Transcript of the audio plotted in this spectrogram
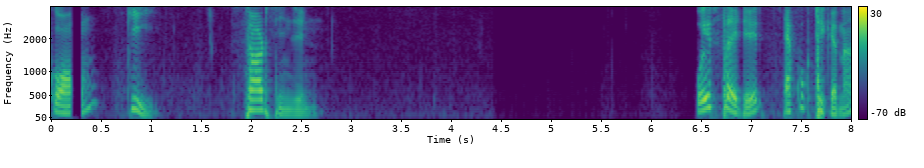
com কি? সার্চ ইঞ্জিন ওয়েবসাইটের একক ঠিকানা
